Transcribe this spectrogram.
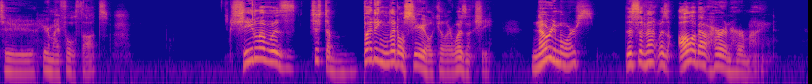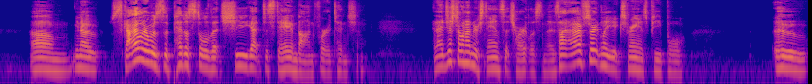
to hear my full thoughts. Sheila was just a budding little serial killer, wasn't she? No remorse. This event was all about her and her mind. Um, you know, Skylar was the pedestal that she got to stand on for attention. And I just don't understand such heartlessness. I, I've certainly experienced people who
